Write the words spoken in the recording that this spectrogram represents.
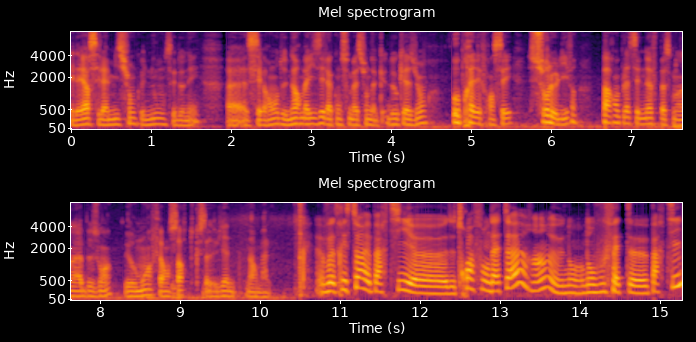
Et d'ailleurs c'est la mission que nous on s'est donnée, c'est vraiment de normaliser la consommation d'occasion auprès des Français sur le livre, pas remplacer le neuf parce qu'on en a besoin, mais au moins faire en sorte que ça devienne normal. Votre histoire est partie euh, de trois fondateurs, hein, euh, dont, vous faites euh, partie.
